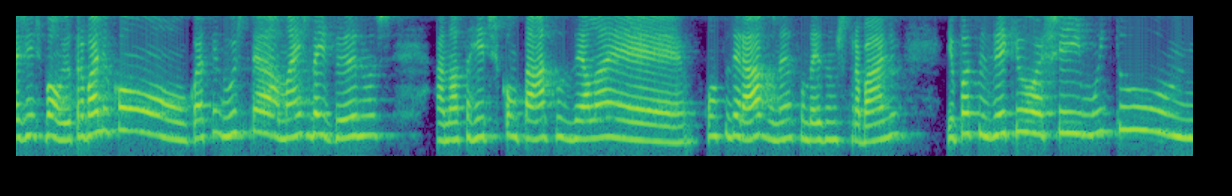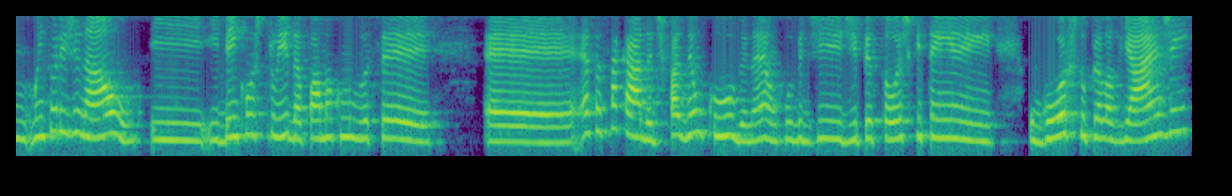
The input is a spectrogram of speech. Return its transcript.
a gente, bom, eu trabalho com, com essa indústria há mais de 10 anos, a nossa rede de contatos, ela é considerável, né? São 10 anos de trabalho, eu posso dizer que eu achei muito, muito original e, e bem construída a forma como você... É, essa sacada de fazer um clube, né? Um clube de, de pessoas que têm o gosto pela viagem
